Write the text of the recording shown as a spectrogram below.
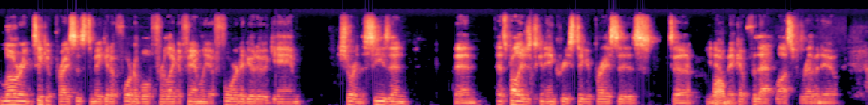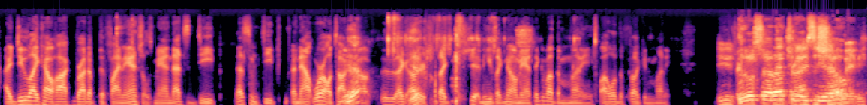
lowering ticket prices to make it affordable for like a family of four to go to a game, shorten the season, then that's probably just going to increase ticket prices to you know Well- make up for that lost revenue. I do like how Hawk brought up the financials, man. That's deep. That's some deep. And now we're all talking Yeah. about like Yeah. other like shit, and he's like, "No, man, think about the money. Follow the fucking money." Dude, Little shout out to drives the show, baby.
